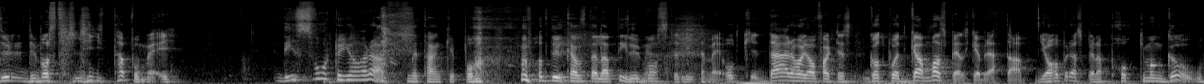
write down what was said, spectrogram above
Du, du måste lita på mig. Det är svårt att göra med tanke på vad du kan ställa till Du med. måste lita mig. Och där har jag faktiskt gått på ett gammalt spel ska jag berätta. Jag har börjat spela Pokémon Go.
